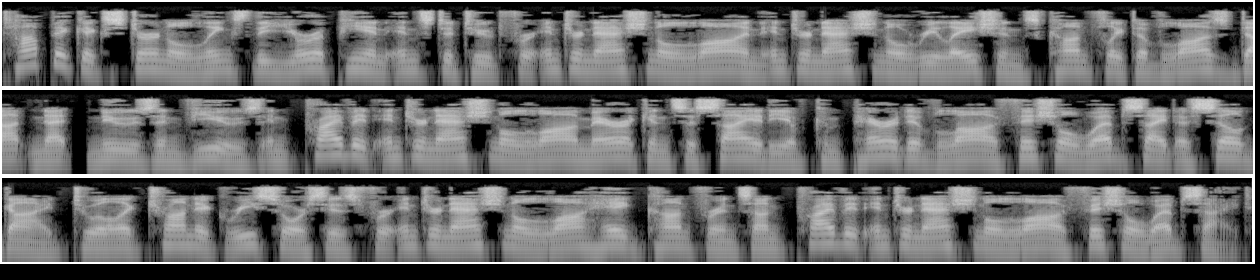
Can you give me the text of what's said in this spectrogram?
Topic external links The European Institute for International Law and International Relations Conflict of Laws.net – News and views in private international law American Society of Comparative Law Official website ASIL Guide to Electronic Resources for International Law Hague Conference on Private International Law Official website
